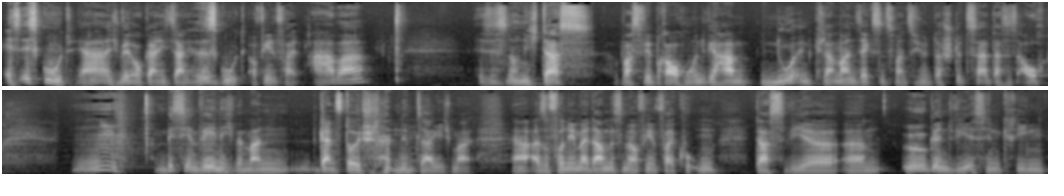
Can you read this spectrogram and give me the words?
es ist gut, ja, ich will auch gar nicht sagen, es ist gut, auf jeden Fall. Aber es ist noch nicht das, was wir brauchen. Und wir haben nur in Klammern 26 Unterstützer. Das ist auch hm, ein bisschen wenig, wenn man ganz Deutschland nimmt, sage ich mal. Ja, also von dem her, da müssen wir auf jeden Fall gucken, dass wir ähm, irgendwie es hinkriegen,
